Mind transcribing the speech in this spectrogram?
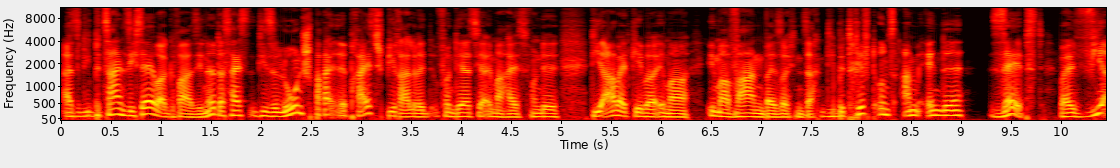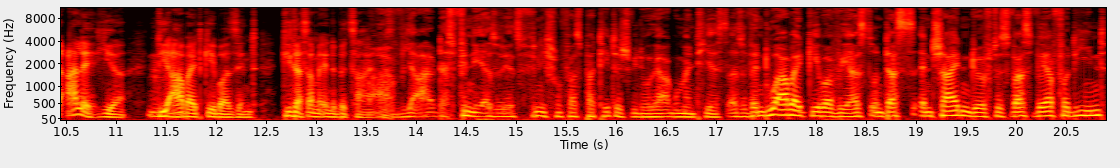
Also die bezahlen sich selber quasi. Ne? Das heißt, diese Lohnpreisspirale, von der es ja immer heißt, von der die Arbeitgeber immer, immer warnen bei solchen Sachen, die betrifft uns am Ende selbst, weil wir alle hier die Mhm. Arbeitgeber sind, die das am Ende bezahlen. Ah, ja, das finde ich, also jetzt finde ich schon fast pathetisch, wie du hier argumentierst. Also wenn du Arbeitgeber wärst und das entscheiden dürftest, was wer verdient,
